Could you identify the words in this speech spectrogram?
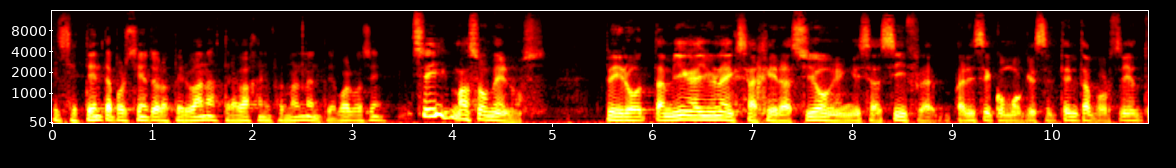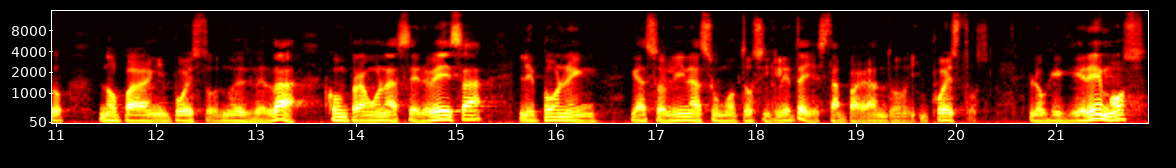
El 70% de los peruanos trabajan informalmente o algo así. Sí, más o menos. Pero también hay una exageración en esa cifra. Parece como que 70% no pagan impuestos. No es verdad. Compran una cerveza, le ponen gasolina a su motocicleta y están pagando impuestos. Lo que queremos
